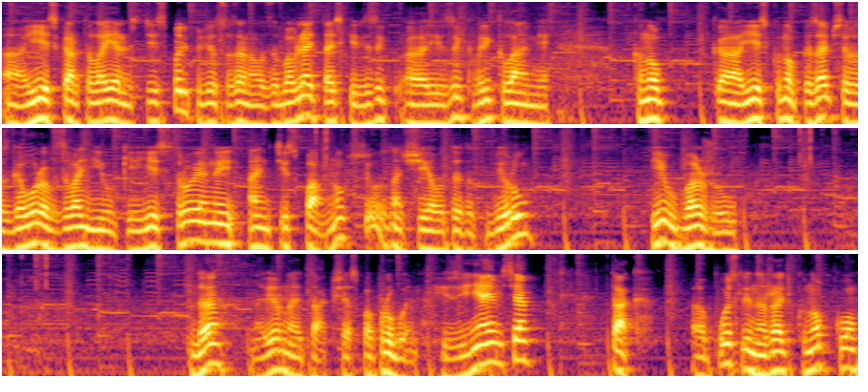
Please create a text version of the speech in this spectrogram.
Э, есть карта лояльности исполь, придется заново забавлять тайский язык, э, язык в рекламе. Кнопка, есть кнопка записи разговоров в звонилке, есть встроенный антиспам. Ну все, значит я вот этот беру и ввожу. Да, наверное так. Сейчас попробуем. Извиняемся. Так, а после нажать кнопку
